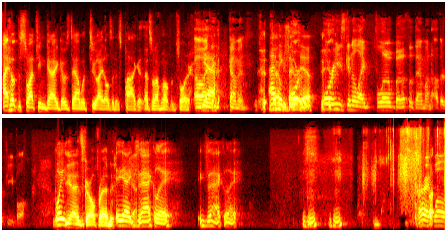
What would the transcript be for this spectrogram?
I hope the SWAT team guy goes down with two idols in his pocket. That's what I'm hoping for. Oh, Yeah. I think that's coming. I think be so great. too. or he's gonna like blow both of them on other people. Well, yeah, Yeah, his girlfriend. Yeah, exactly. Exactly. hmm All right. Well,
